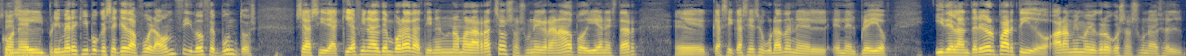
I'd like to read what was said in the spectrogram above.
Con el primer equipo que se queda fuera, 11 y 12 puntos. O sea, si de aquí a final de temporada tienen una mala racha, Osasuna y Granada podrían estar eh, casi casi asegurado en el, en el playoff. Y del anterior partido, ahora mismo yo creo que Osasuna es el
